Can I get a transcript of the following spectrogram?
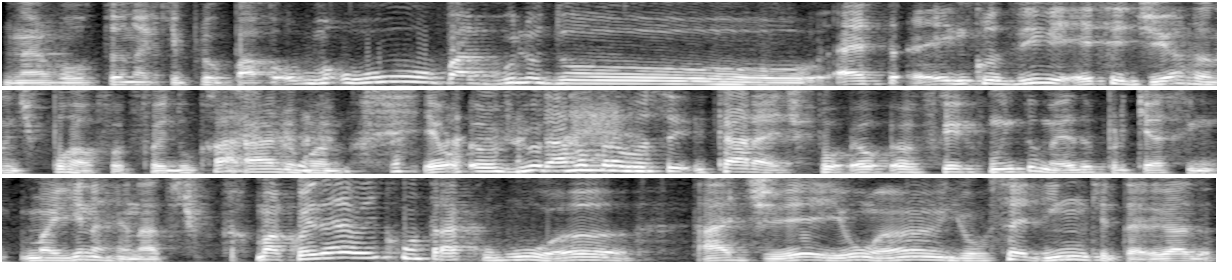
né, voltando aqui pro papo. O, o bagulho do. é, inclusive, esse dia, Hannah, tipo, porra, foi, foi do caralho, mano. Eu, eu jurava pra você. Cara, tipo, eu, eu fiquei com muito medo, porque assim, imagina, Renato, tipo, uma coisa era eu encontrar com o Juan, a Jay, o Andy, o Selink, tá ligado?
